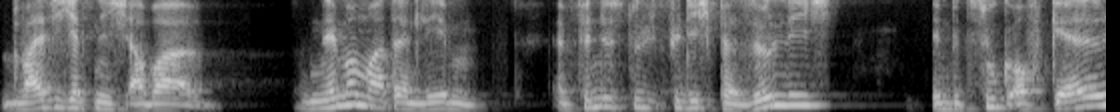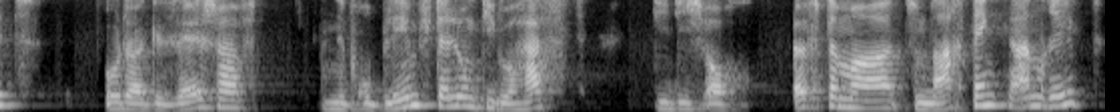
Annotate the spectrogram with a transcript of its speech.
Weiß ich jetzt nicht, aber nimm mal dein Leben. Empfindest du für dich persönlich in Bezug auf Geld oder Gesellschaft eine Problemstellung, die du hast, die dich auch öfter mal zum Nachdenken anregt?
